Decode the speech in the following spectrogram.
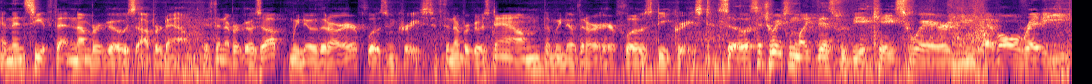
and then see if that number goes up or down. If the number goes up, we know that our airflow is increased. If the number goes down, then we know that our airflow is decreased. So a situation like this would be a case where you have already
